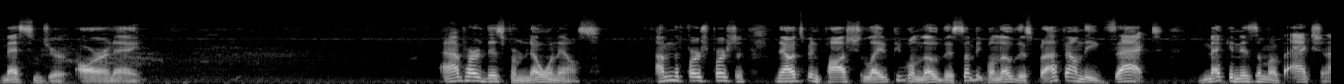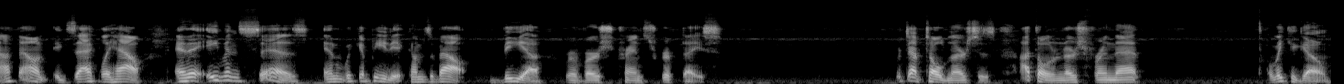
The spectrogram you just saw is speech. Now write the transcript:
messenger RNA. I've heard this from no one else. I'm the first person. Now, it's been postulated. People know this. Some people know this, but I found the exact mechanism of action. I found exactly how. And it even says in Wikipedia, it comes about via reverse transcriptase. Which I've told nurses. I told a nurse friend that a week ago.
